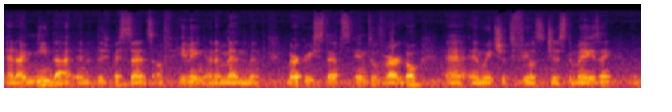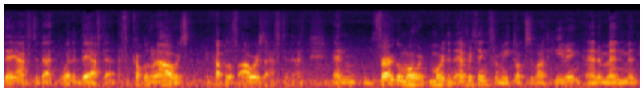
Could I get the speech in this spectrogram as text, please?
and I mean that in the deepest sense of healing and amendment. Mercury steps into Virgo, uh, in which it feels just amazing. The day after that, what a day after that, a couple of hours, a couple of hours after that, and Virgo more more than everything for me talks about healing and amendment.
